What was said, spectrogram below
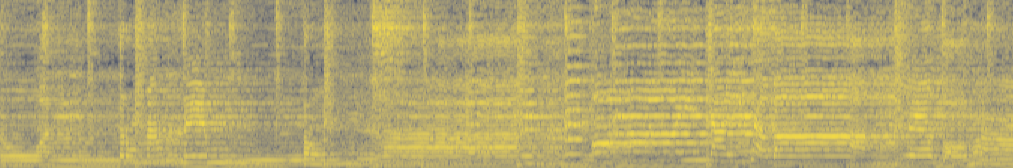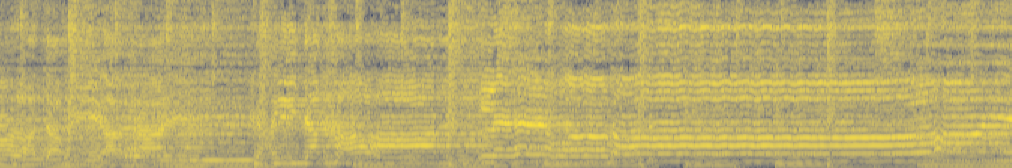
นวลตรงนั้นเล็มตรงนี้ขาดอ้อยใจจะบ้าแล้วต่อมาจะมีอะไรใจจะขาดแล้วเอ้ย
